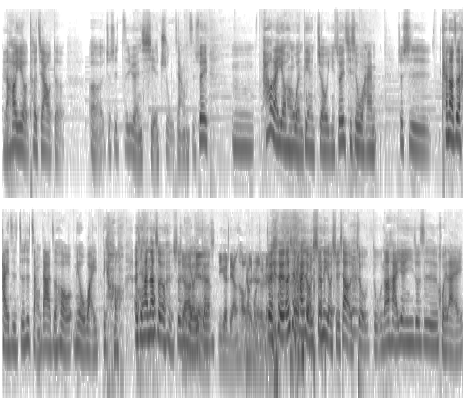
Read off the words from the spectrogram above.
然后也有特教的，呃，就是资源协助这样子，所以，嗯，他后来也有很稳定的就医，所以其实我还就是看到这个孩子，就是长大之后没有歪掉，而且他那时候有很顺利有一个一个良好的人，对对，而且他有顺利 有学校的就读，然后还愿意就是回来。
